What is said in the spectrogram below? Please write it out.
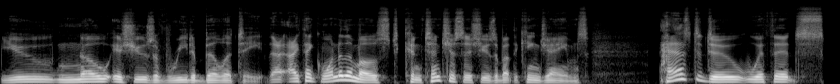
You know issues of readability. I think one of the most contentious issues about the King James has to do with its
